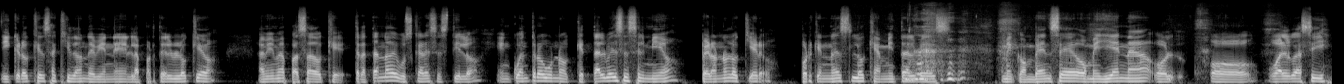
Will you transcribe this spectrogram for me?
y creo que es aquí donde viene la parte del bloqueo, a mí me ha pasado que tratando de buscar ese estilo, encuentro uno que tal vez es el mío, pero no lo quiero, porque no es lo que a mí tal vez me convence o me llena o, o, o algo así.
